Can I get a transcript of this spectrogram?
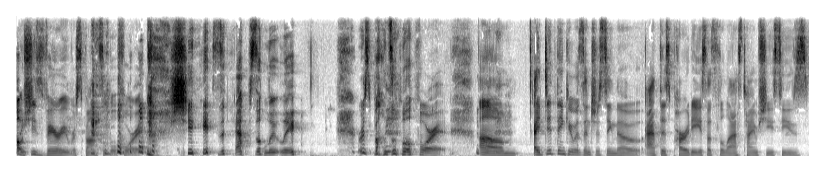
Oh, she's very responsible for it. she's absolutely responsible for it. Um, I did think it was interesting though at this party. So that's the last time she sees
